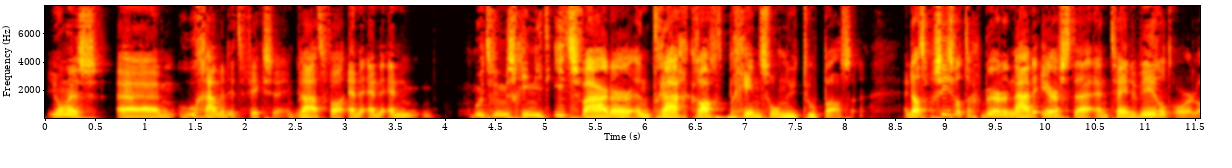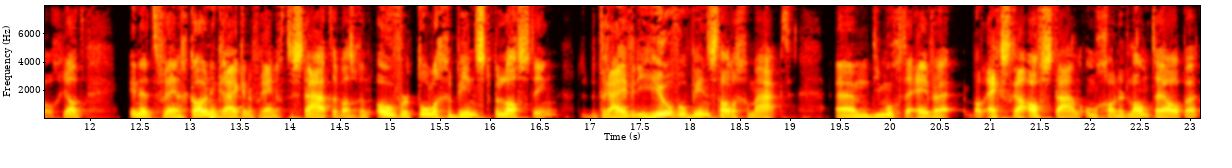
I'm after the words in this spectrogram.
jongens, ehm, hoe gaan we dit fixen? In plaats van. En, en, en moeten we misschien niet iets zwaarder een draagkrachtbeginsel nu toepassen? En dat is precies wat er gebeurde na de Eerste en Tweede Wereldoorlog. Je had in het Verenigd Koninkrijk en de Verenigde Staten was er een overtollige winstbelasting. Dus bedrijven die heel veel winst hadden gemaakt, ehm, die mochten even wat extra afstaan om gewoon het land te helpen.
